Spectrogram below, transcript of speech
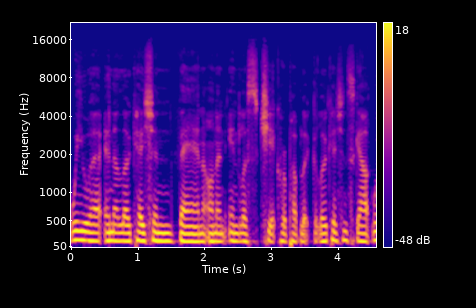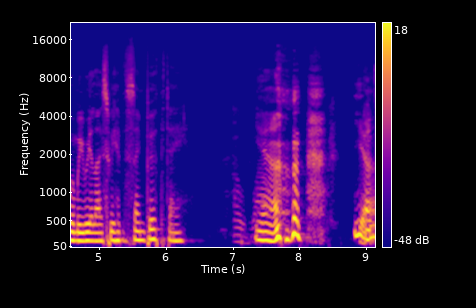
we were in a location van on an endless Czech Republic location scout when we realized we have the same birthday. Oh, wow. Yeah. yeah.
